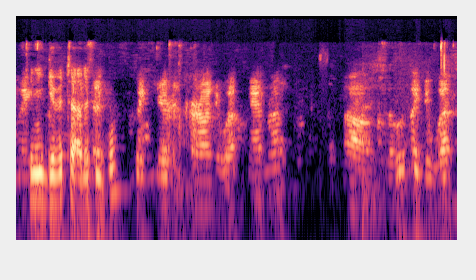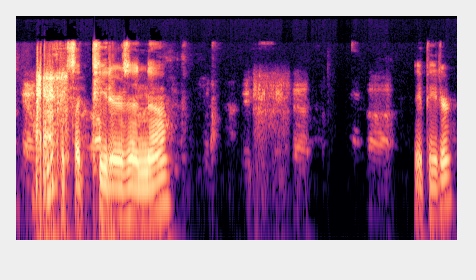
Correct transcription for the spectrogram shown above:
link. Can you give it to other people? Click here to turn on your web camera. Um, so it looks like your webcam. Looks like Peter's in now. Makes me think that uh, Hey, Peter.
